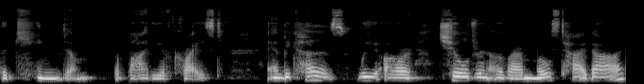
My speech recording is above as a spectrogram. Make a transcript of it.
the kingdom, the body of Christ. And because we are children of our Most High God,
